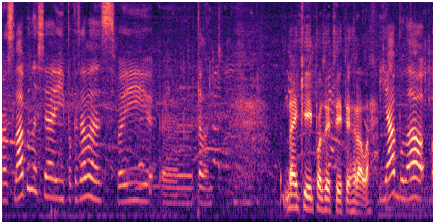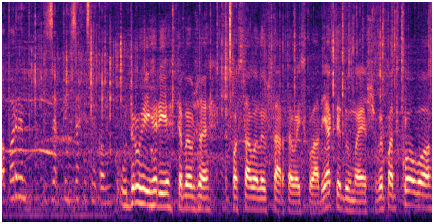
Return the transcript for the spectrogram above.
розслабилася і показала свої е, таланти. На якій позиції ти грала? Я була опорним за- півзахисником. У другій грі тебе вже поставили в стартовий склад. Як ти думаєш, випадково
